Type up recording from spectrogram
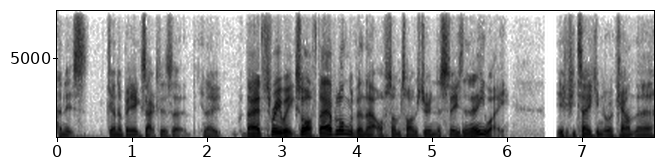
and it's going to be exactly as you know they had three weeks off. They have longer than that off sometimes during the season anyway. If you take into account the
